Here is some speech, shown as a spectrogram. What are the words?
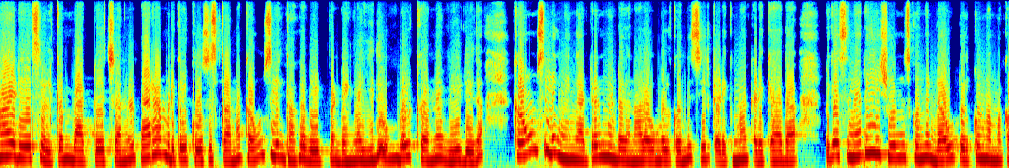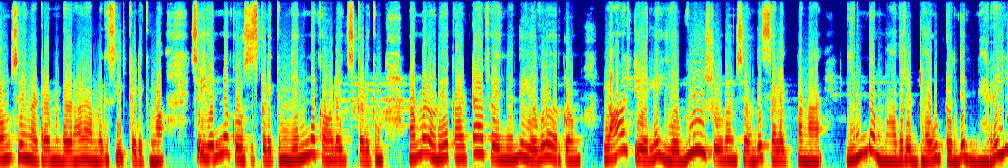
Hi dears welcome back to channel paramedical கோர்சஸ்க்கான கவுன்சிலிங்காக வெயிட் பண்ணுறீங்களா இது உங்களுக்கான வீடியோ தான் கவுன்சிலிங் நீங்கள் அட்டன் பண்ணுறதுனால உங்களுக்கு வந்து சீட் கிடைக்குமா கிடைக்காதா பிகாஸ் நிறைய ஸ்டூடெண்ட்ஸ்க்கு வந்து டவுட் இருக்கும் நம்ம கவுன்சிலிங் அட்டன் பண்ணுறதுனால நமக்கு சீட் கிடைக்குமா ஸோ என்ன கோர்சஸ் கிடைக்கும் என்ன காலேஜ் கிடைக்கும் நம்மளுடைய கட் ஆஃப் ரேஞ்ச் வந்து எவ்வளோ இருக்கணும் லாஸ்ட் இயரில் எவ்வளோ ஸ்டூடெண்ட்ஸை வந்து செலக்ட் பண்ணாங்க இந்த மாதிரி டவுட் வந்து நிறைய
